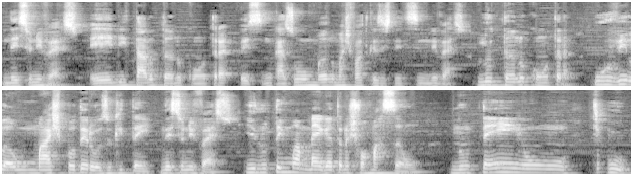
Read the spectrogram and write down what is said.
nesse universo. Ele tá lutando contra, esse, no caso, o humano mais forte que existe nesse universo. Lutando contra o vilão mais poderoso que tem nesse universo. E não tem uma mega transformação. Não tem um. Tipo,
